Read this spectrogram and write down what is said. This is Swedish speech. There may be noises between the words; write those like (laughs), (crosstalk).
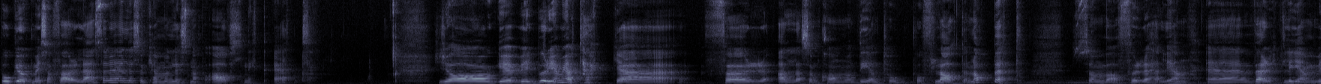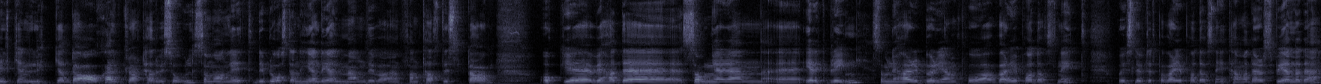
boka upp mig som föreläsare eller så kan man lyssna på avsnitt 1. Jag vill börja med att tacka för alla som kom och deltog på Flatenloppet som var förra helgen. Eh, verkligen, vilken lyckad dag. Och självklart hade vi sol som vanligt. Det blåste en hel del men det var en fantastisk dag. Och eh, vi hade sångaren eh, Erik Bring som ni hör i början på varje poddavsnitt och i slutet på varje poddavsnitt. Han var där och spelade.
